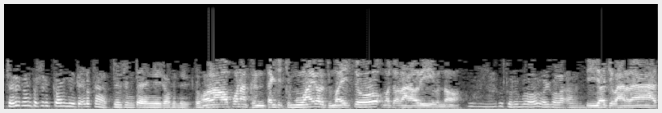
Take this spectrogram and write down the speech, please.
Jadi kan pesen kon ngekek kadir gentengi kau niku. Ora apa nak genteng ae kalau jemu esuk, mosok lali peno. Aku durung loro iku lakan. Iya, Cik Waras.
